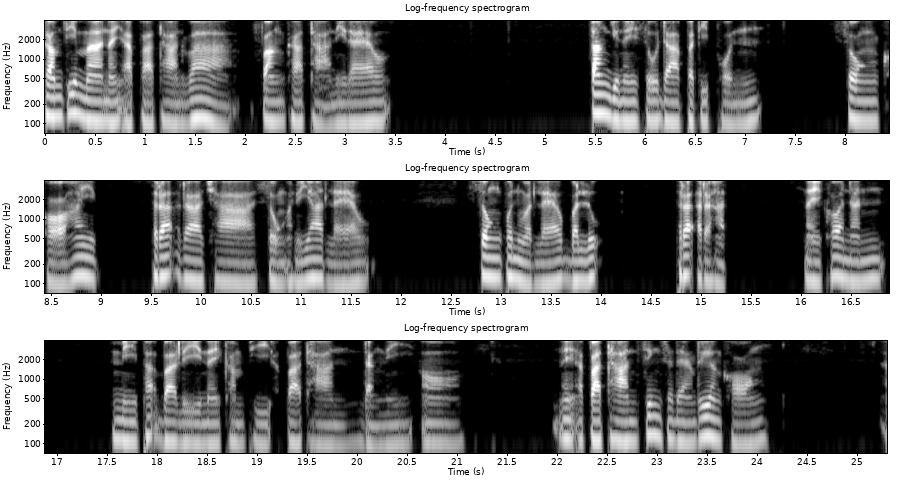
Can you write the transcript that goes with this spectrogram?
คำที่มาในอปาทานว่า ฟังคาถานี้แล้ว ตั้งอยู่ในโซดาปฏิผล ทรงขอให้ พระราชาทรงอนุญาตแล้ว ทรงผนวดแล้วบรรลุ พระอรหันต์ในข้อนั้น มีพระบาลีในคำพีอปาทานดังนี้อ๋อในอปาทานซึ่งแสดงเรื่องของอ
